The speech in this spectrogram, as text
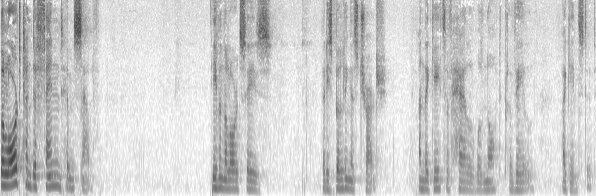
The Lord can defend himself. Even the Lord says that he's building his church and the gates of hell will not prevail against it.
